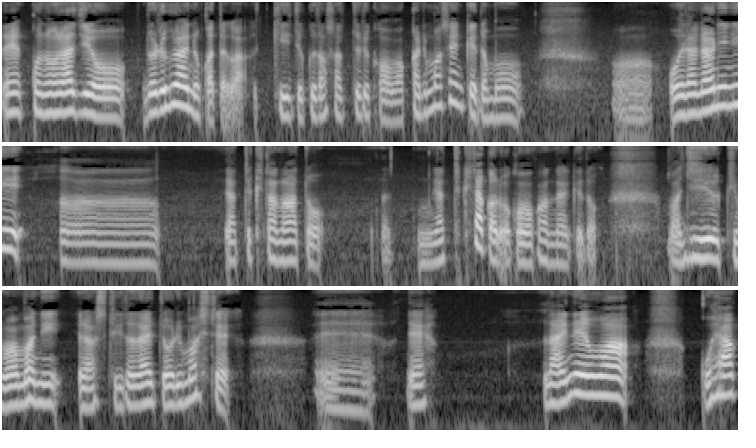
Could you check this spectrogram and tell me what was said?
ね、このラジオ、どれぐらいの方が聞いてくださってるかはわかりませんけども、あおいらなりに、うん、やってきたなと、やってきたかどうかわかんないけど、まあ自由気ままにやらせていただいておりまして、えー、ね。来年は500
